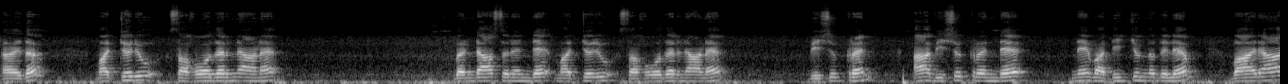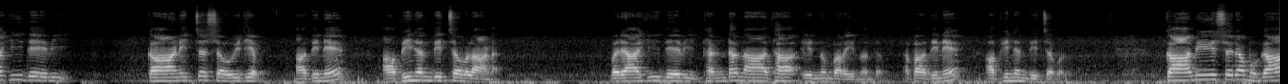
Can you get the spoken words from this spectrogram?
അതായത് മറ്റൊരു സഹോദരനാണ് ബണ്ടാസുരന്റെ മറ്റൊരു സഹോദരനാണ് വിശുക്രൻ. ആ വിശുക്രന്റെ വധിക്കുന്നതിൽ വാരാഹി ദേവി കാണിച്ച ശൗര്യം അതിനെ അഭിനന്ദിച്ചവളാണ്. വരാഹി ദേവി ദണ്ഡനാഥ എന്നും പറയുന്നുണ്ട്. അപ്പോൾ അതിനെ അഭിനന്ദിച്ചവൾ. കാമേശ്വര മുഖാ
